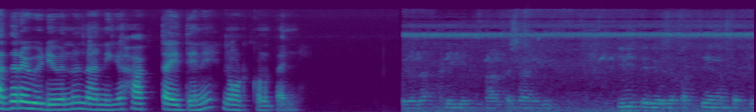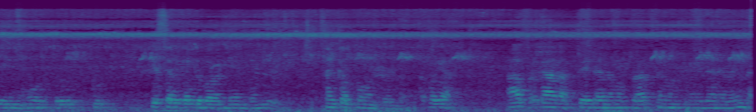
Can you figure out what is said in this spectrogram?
ಅದರ ವಿಡಿಯೋವನ್ನು ನಾನೀಗ ಹಾಕ್ತಾ ಇದ್ದೇನೆ. ನೋಡ್ಕೊಂಡು ಬನ್ನಿ. ಅಡಿಗೆ ಪಾಕಶಾಲೆಗೆ ದಿವಸ ಕಲ್ಲು ಅವಾಗ ಆ ಪ್ರಕಾರ ಅಪ್ಪೆಲ್ಲ ನಮ್ಮ ಪ್ರಾರ್ಥನೆ ಮೈದಾನವೆಲ್ಲ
